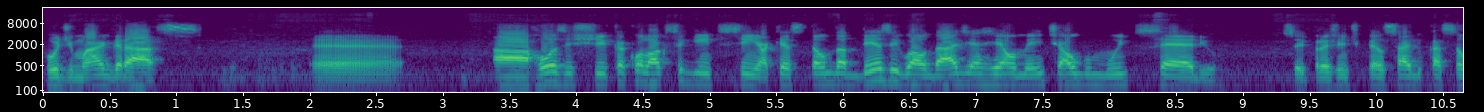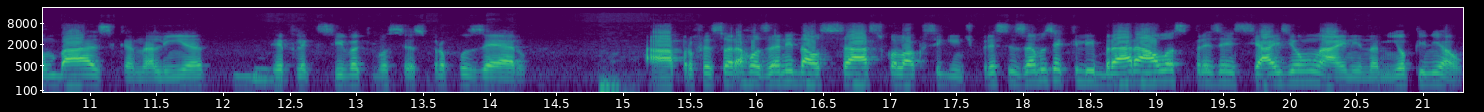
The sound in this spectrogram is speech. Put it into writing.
Rudimar Graz. É, a Rose Chica coloca o seguinte: sim, a questão da desigualdade é realmente algo muito sério. Isso aí para a gente pensar a educação básica na linha reflexiva que vocês propuseram. A professora Rosane Dalsas coloca o seguinte: precisamos equilibrar aulas presenciais e online, na minha opinião.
